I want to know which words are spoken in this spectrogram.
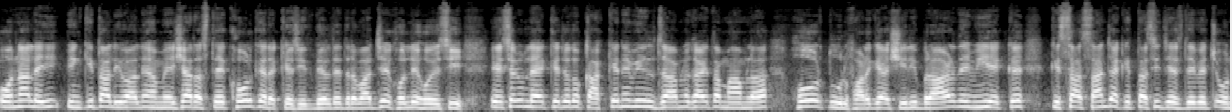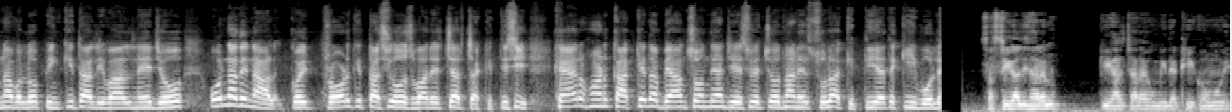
ਉਹਨਾਂ ਲਈ ਪਿੰਕੀ ਧਾਲੀਵਾਲ ਨੇ ਹਮੇਸ਼ਾ ਰਸਤੇ ਖੋਲ ਕੇ ਰੱਖੇ ਸੀ, ਦਿਲ ਦੇ ਦਰਵਾਜ਼ੇ ਖੋਲੇ ਹੋਏ ਸੀ। ਇਸੇ ਨੂੰ ਲੈ ਕੇ ਜਦੋਂ ਕਾਕੇ ਨੇ ਵੀ ਇਲਜ਼ਾਮ ਲਗਾਏ ਤਾਂ ਮਾਮਲਾ ਹੋਰ ਤੂਲ ਫੜ ਗਿਆ। ਸ਼੍ਰੀ ਬਰਾੜ ਨੇ ਵੀ ਇੱਕ ਕਿੱਸਾ ਸਾਂਝਾ ਕੀਤਾ ਸੀ, ਜਿਸ ਦੇ ਵਿੱਚ ਉਹਨਾਂ ਵੱਲੋਂ ਪਿੰਕੀ ਧਾਲੀਵਾਲ ਨੇ ਜੋ ਉਹਨਾਂ ਦੇ ਨਾਲ ਕੋਈ ਫਰਾਡ ਕੀਤਾ ਸੀ, ਉਸ ਬਾਰੇ ਚਰਚਾ ਕੀਤੀ ਸੀ। ਖੈਰ, ਹੁਣ ਕਾਕੇ ਦਾ ਬਿਆਨ ਸੁਣਦੇ ਹਾਂ ਜਿਸ ਵਿੱਚ ਉਹਨਾਂ ਨੇ ਸੁਲ੍ਹਾ ਕੀਤੀ ਹੈ ਤੇ ਕੀ ਬੋਲੇ। ਸਤਿ ਸ਼੍ਰੀ ਅਕਾਲ ਜੀ ਸਾਰਿਆਂ ਨੂੰ। ਕੀ ਹਾਲ ਚਾਲ ਹੈ? ਉਮੀਦ ਹੈ ਠੀਕ ਹੋਵੋਗੇ।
